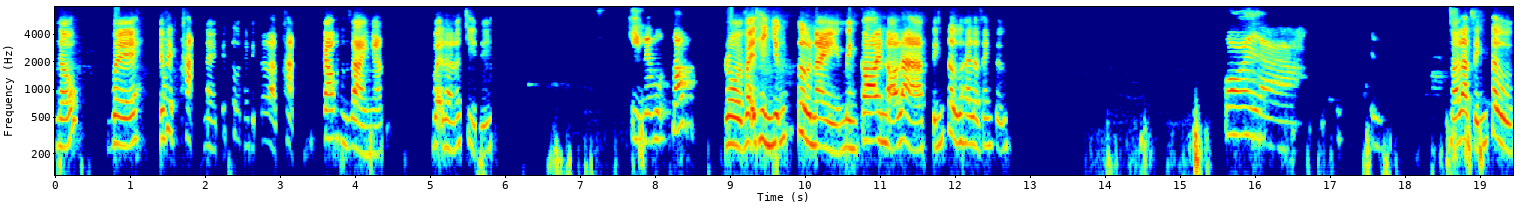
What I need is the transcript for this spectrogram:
No, về cái việc thẳng này. Cái từ này thì nó là thẳng, cong, dài, ngắn. Vậy là nó chỉ gì? chỉ về bộ tóc, Rồi, vậy thì những từ này mình coi nó là tính từ hay là danh từ? coi là nó là tính từ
